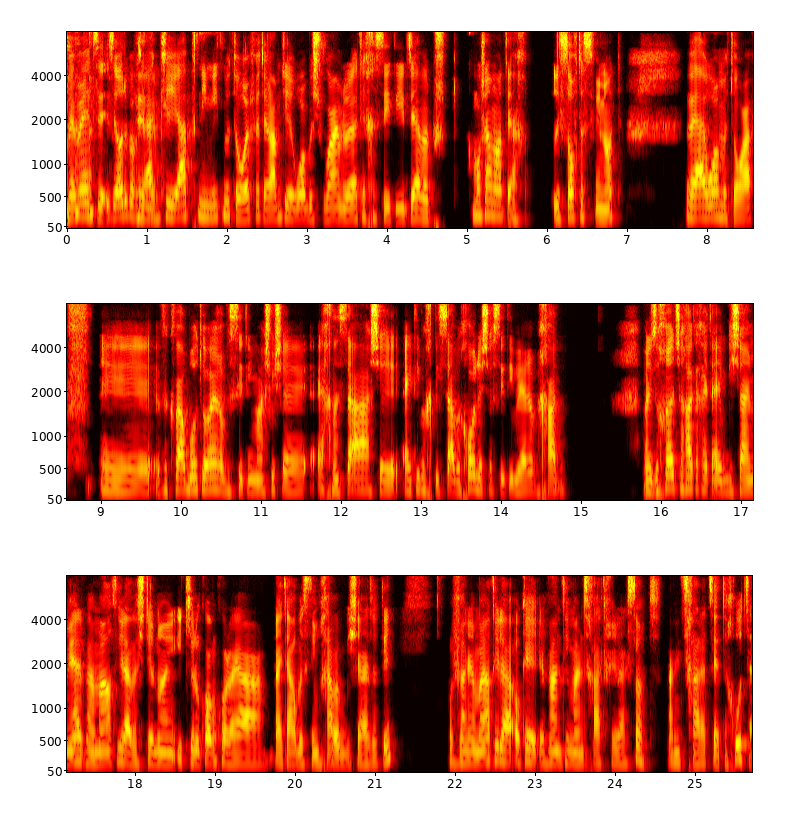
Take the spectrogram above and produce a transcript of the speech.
באמת זה, זה עוד פעם זה היה קריאה פנימית מטורפת הרמתי אירוע בשבועיים לא יודעת איך עשיתי את זה אבל פשוט כמו שאמרתי לך לשרוף את הספינות. והיה אירוע מטורף וכבר באותו ערב עשיתי משהו שהכנסה שהייתי מכניסה בחודש עשיתי בערב אחד ואני זוכרת שאחר כך הייתה לי פגישה עם יעל ואמרתי לה ושתינו היא כאילו קודם כל היה, הייתה הרבה שמחה בפגישה הזאתי. ואני אמרתי לה אוקיי הבנתי מה אני צריכה להתחיל לעשות. אני צריכה לצאת החוצה.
